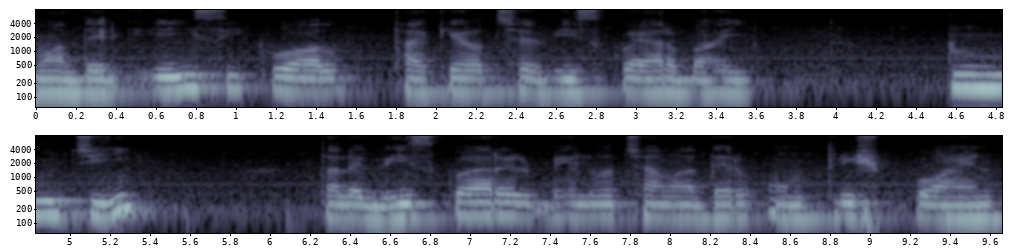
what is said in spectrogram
আমাদের এইচ ইকুয়াল থাকে হচ্ছে v square by two g তাহলে ভি স্কোয়ারের ভ্যালু হচ্ছে আমাদের উনত্রিশ পয়েন্ট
